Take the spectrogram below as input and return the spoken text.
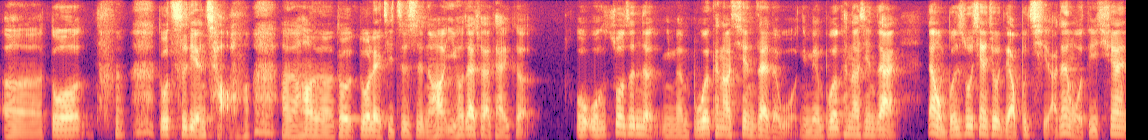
呃，多 多吃点草啊，然后呢，多多累积知识，然后以后再出来开课。我我说真的，你们不会看到现在的我，你们不会看到现在，但我不是说现在就了不起了，但我的确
